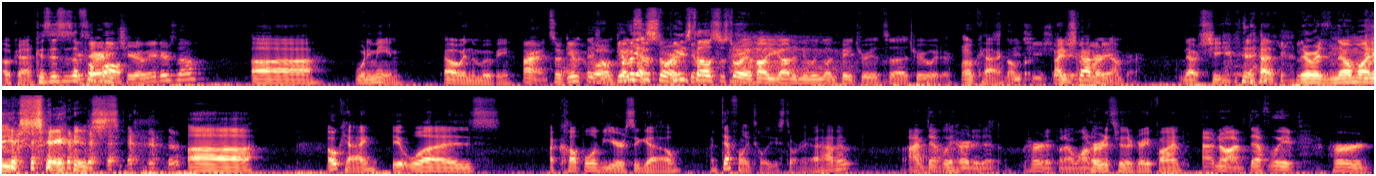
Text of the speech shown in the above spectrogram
Okay. because this is a Is there any football. cheerleaders though? uh, what do you mean? Oh, in the movie. All right, so give They well, give us yes, a story. Please Give tell us a story of how you got a New England Patriots uh, cheerleader. Okay. number. Did she show I just the got her number. No, she. there was no money exchanged. uh, Okay, it was a couple of years ago. I've definitely told you a story. I haven't I've definitely heard it. Heard it, but I want to. heard it through the grapevine. Uh, no, I've definitely heard.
